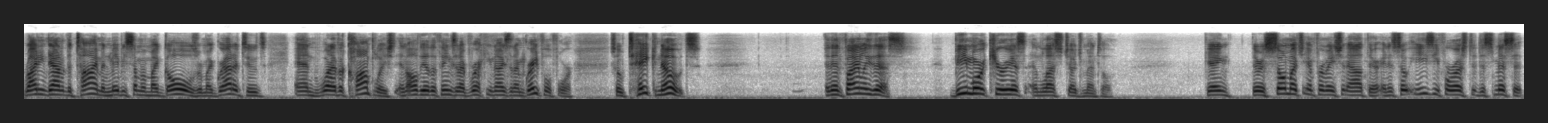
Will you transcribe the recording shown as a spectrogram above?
writing down at the time, and maybe some of my goals or my gratitudes, and what I've accomplished, and all the other things that I've recognized that I'm grateful for. So take notes. And then finally, this be more curious and less judgmental. Gang, there is so much information out there, and it's so easy for us to dismiss it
